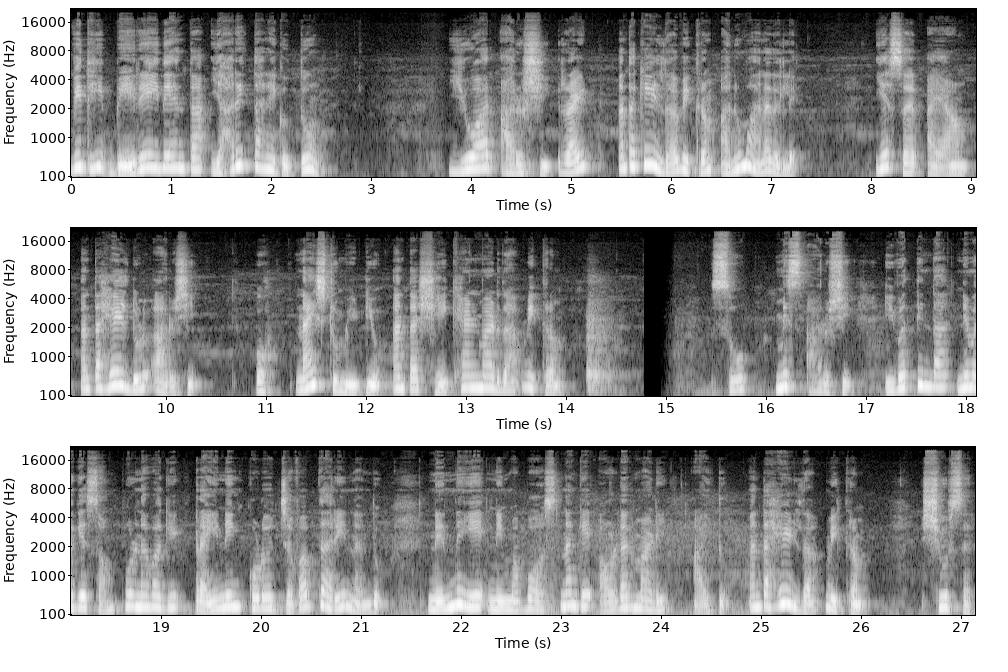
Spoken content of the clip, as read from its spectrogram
ವಿಧಿ ಬೇರೆ ಇದೆ ಅಂತ ಯಾರಿಗೆ ತಾನೇ ಗೊತ್ತು? ಯು ಆರ್ ಆರುಷಿ ರೈಟ್ ಅಂತ ಕೇಳ್ದ ವಿಕ್ರಮ್ ಅನುಮಾನದಲ್ಲೇ. ಎಸ್ ಸರ್ ಐ ಆಮ್ ಅಂತ ಹೇಳಿದಳು Arushi. Oh nice to meet you ಅಂತ ಶೇಕ್ ಹ್ಯಾಂಡ್ ಮಾಡಿದ ವಿಕ್ರಮ್. ಸೊ ಮಿಸ್ ಆರುಷಿ, ಇವತ್ತಿಂದ ನಿಮಗೆ ಸಂಪೂರ್ಣವಾಗಿ ಟ್ರೈನಿಂಗ್ ಕೊಡೋ ಜವಾಬ್ದಾರಿ ನಂದು. ನಿನ್ನೆಯೇ ನಿಮ್ಮ ಬಾಸ್ ನನಗೆ ಆರ್ಡರ್ ಮಾಡಿ ಆಯಿತು ಅಂತ ಹೇಳ್ದ ವಿಕ್ರಮ್. ಶೂರ್ ಸರ್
